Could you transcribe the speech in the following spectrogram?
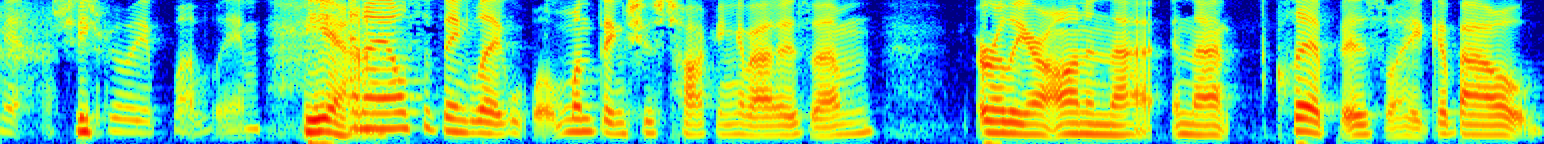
Yeah, she's really lovely. Yeah. and I also think like one thing she was talking about is um earlier on in that in that clip is like about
